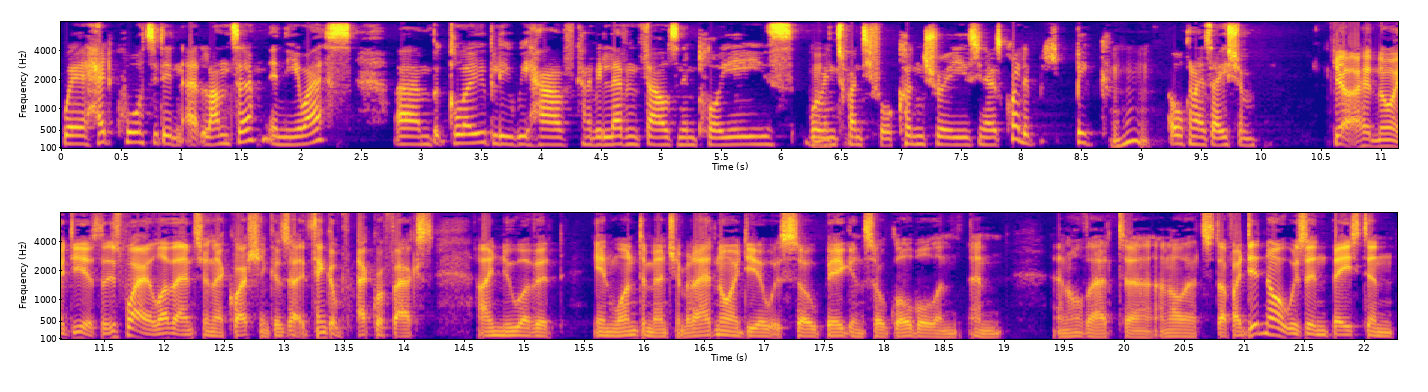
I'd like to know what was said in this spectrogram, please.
we're headquartered in Atlanta in the US, um, but globally we have kind of 11,000 employees. We're mm-hmm. in 24 countries. You know, it's quite a big mm-hmm. organization. Yeah, I had no idea. So this is why I love answering that question because I think of Equifax. I knew of it in one dimension, but I had no idea it was so big and so global and and and all that uh, and all that stuff. I did know it was in based in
